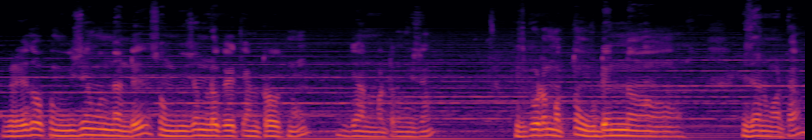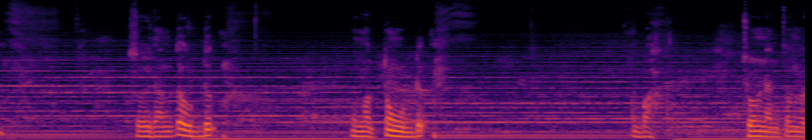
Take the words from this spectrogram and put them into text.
ఇక్కడ ఏదో ఒక మ్యూజియం ఉందండి. సో మ్యూజియంలోకి అయితే ఎంటర్ అవుతున్నాం. ఇదే అనమాట మ్యూజియం. ఇది కూడా మొత్తం వుడెన్ ఇది అనమాట సో ఇదంతా వుడ్. ఇది మొత్తం వుడ్. అబ్బా చూడండి ఎంత ఉందో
